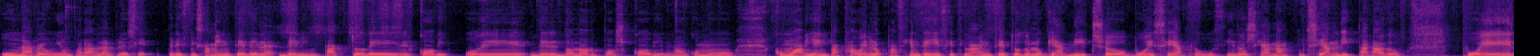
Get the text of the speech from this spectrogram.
una reunión para hablar precisamente del impacto del COVID o del dolor post-COVID, ¿no? Como, como había impactado en los pacientes y efectivamente todo lo que has dicho pues se ha producido, se han, se han disparado pues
